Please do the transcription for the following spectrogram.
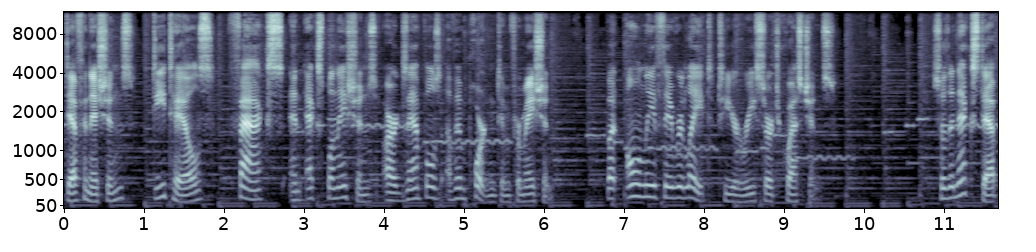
Definitions, details, facts, and explanations are examples of important information, but only if they relate to your research questions. So the next step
